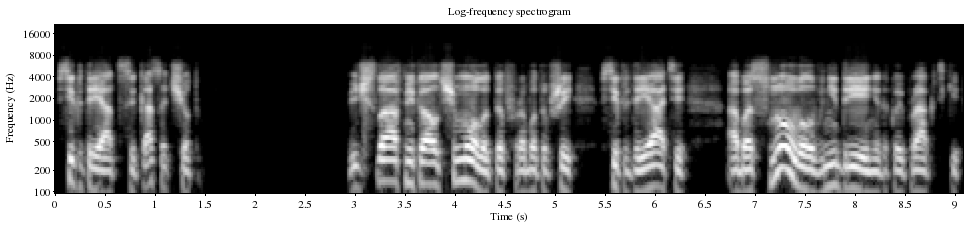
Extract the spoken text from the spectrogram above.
в секретариат ЦК с отчетом. Вячеслав Михайлович Молотов, работавший в секретариате, обосновывал внедрение такой практики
